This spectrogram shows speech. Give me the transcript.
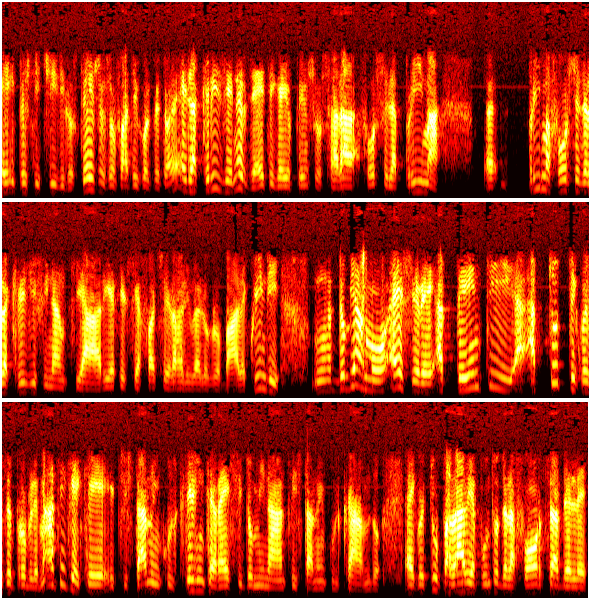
e i pesticidi lo stesso sono fatti col petrolio. E la crisi energetica io penso sarà forse la prima eh, prima forse della crisi finanziaria che si affaccerà a livello globale. Quindi mh, mm, dobbiamo essere attenti a, a, tutte queste problematiche che ci stanno incul- che gli interessi dominanti stanno inculcando. Ecco, tu parlavi appunto della forza delle,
